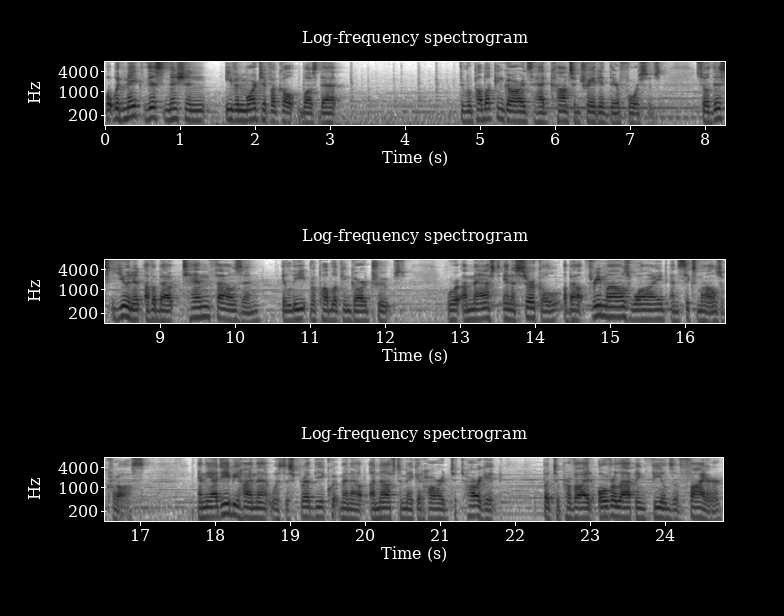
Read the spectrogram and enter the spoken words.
What would make this mission even more difficult was that the Republican Guards had concentrated their forces. So, this unit of about 10,000 elite Republican Guard troops were amassed in a circle about three miles wide and six miles across. And the idea behind that was to spread the equipment out enough to make it hard to target, but to provide overlapping fields of fire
